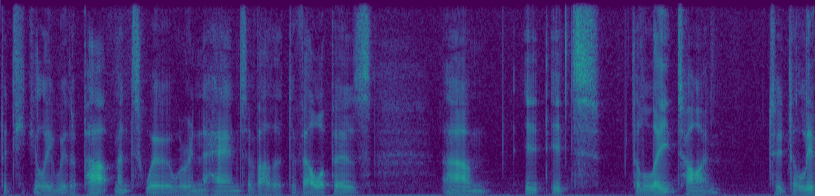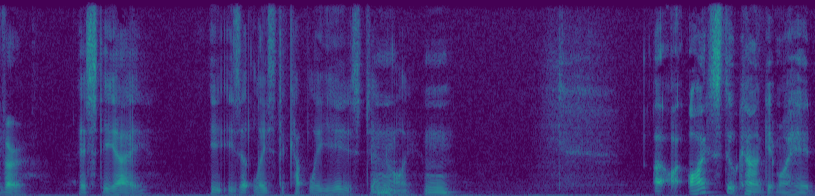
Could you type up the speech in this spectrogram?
particularly with apartments where we're in the hands of other developers, um, it, it's the lead time to deliver SDA is at least a couple of years generally. Mm, mm. I, I, still can't get my head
